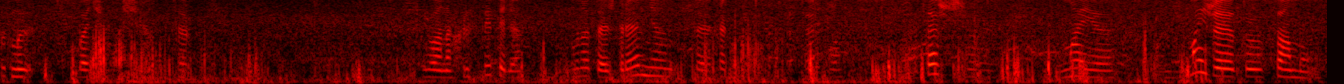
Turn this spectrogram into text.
Тут ми бачимо ще церкву Івана Хрестителя. Вона теж древня, це греко-католицька церква. Е, Теж е, має майже ту саму е,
